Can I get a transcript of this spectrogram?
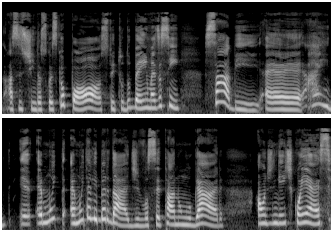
assistindo as coisas que eu posto e tudo bem, mas assim, sabe? É, ai, é, é, muito, é muita liberdade você tá num lugar onde ninguém te conhece.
